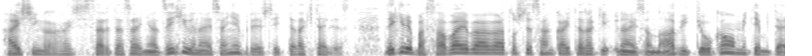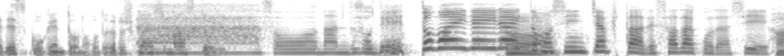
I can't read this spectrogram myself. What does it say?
配信が開始された際にはぜひうないさんにプレイしていただきたいです。できればサバイバー側として参加いただきうないさんの阿鼻叫喚を見てみたいです。ご検討のほどよろしくお願いしますという。そうなんです。そうデッドバイデイライトも新チャプターで貞子だし、はい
